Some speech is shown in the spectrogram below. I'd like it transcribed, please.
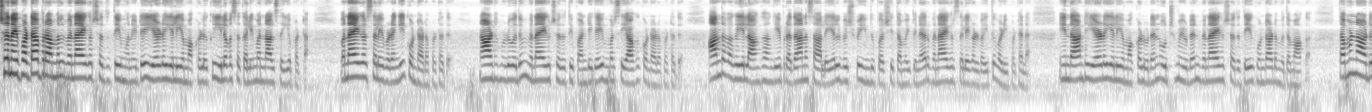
சென்னை பட்டாபிராமில் விநாயகர் சதுர்த்தியை முன்னிட்டு ஏழை எளிய மக்களுக்கு இலவச களிமண்ணால் செய்யப்பட்ட விநாயகர் சிலை வழங்கி கொண்டாடப்பட்டது. நாடு முழுவதும் விநாயகர் சதுர்த்தி பண்டிகை விமர்சையாக கொண்டாடப்பட்டது. அந்த வகையில் ஆங்காங்கே பிரதான சாலையில் விஸ்வ இந்து பரிஷத் அமைப்பினர் விநாயகர் சிலைகள் வைத்து வழிபட்டனர். இந்த ஆண்டு ஏழை எளிய மக்களுடன் ஒற்றுமையுடன் விநாயகர் சதுர்த்தியை கொண்டாடும் விதமாக தமிழ்நாடு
